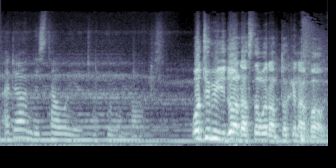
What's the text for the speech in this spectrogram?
I don't understand what you're talking about. What do you mean you don't understand what I'm talking about?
